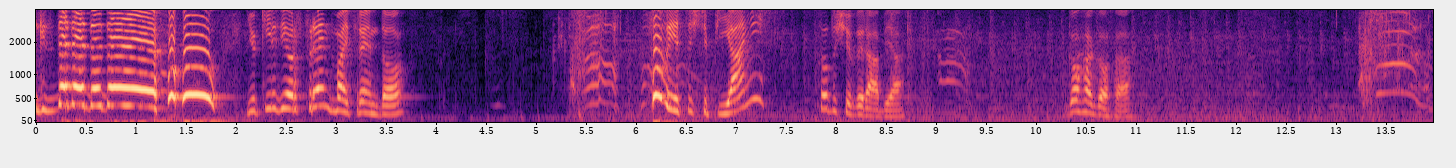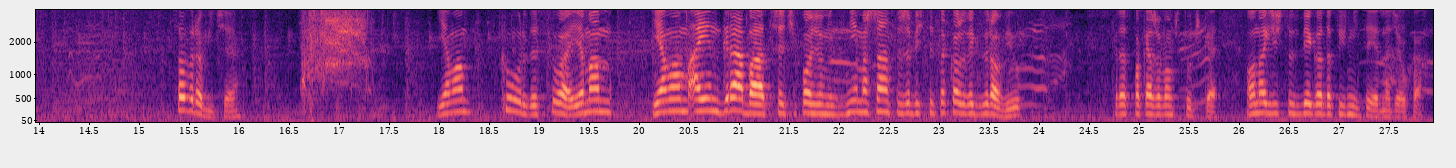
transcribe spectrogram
XDDDD! You killed your friend, my friendo! Co wy jesteście pijani? Co tu się wyrabia? Gocha, gocha. Co wy robicie? Ja mam, kurde, słuchaj, ja mam, ja mam Iron Graba trzeci poziom, więc nie ma szansy, żebyś ty cokolwiek zrobił. Teraz pokażę wam sztuczkę. Ona gdzieś tu zbiegła do piwnicy, jedna działka.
